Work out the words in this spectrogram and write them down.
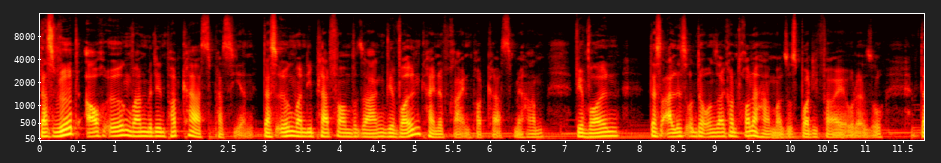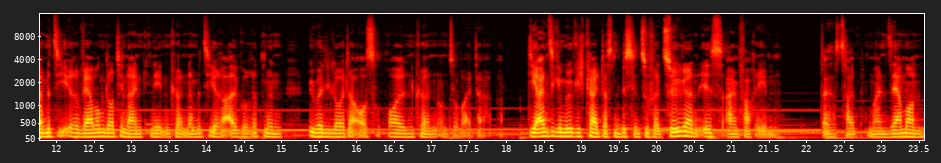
Das wird auch irgendwann mit den Podcasts passieren, dass irgendwann die Plattformen sagen, wir wollen keine freien Podcasts mehr haben. Wir wollen das alles unter unserer Kontrolle haben, also Spotify oder so, damit sie ihre Werbung dort hineinkneten können, damit sie ihre Algorithmen über die Leute ausrollen können und so weiter. Die einzige Möglichkeit, das ein bisschen zu verzögern, ist einfach eben, deshalb mein Sermon,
